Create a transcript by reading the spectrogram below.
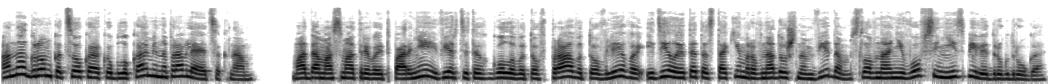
Она, громко цокая каблуками, направляется к нам. Мадам осматривает парней, вертит их головы то вправо, то влево и делает это с таким равнодушным видом, словно они вовсе не избили друг друга.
